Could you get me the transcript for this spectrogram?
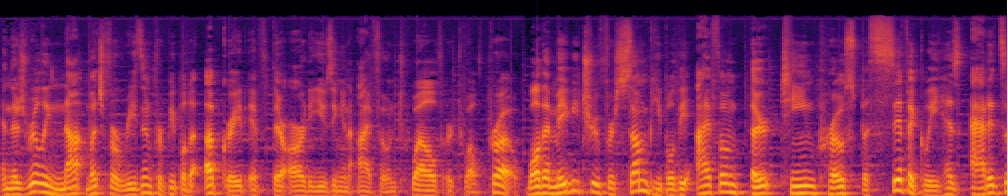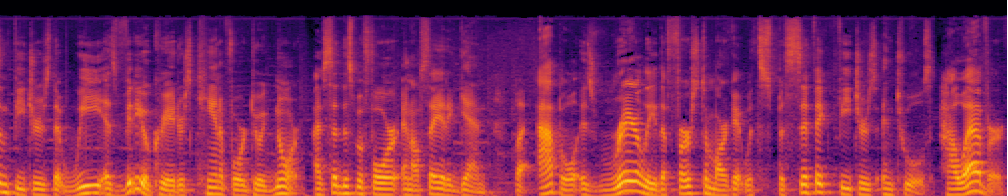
and there's really not much of a reason for people to upgrade if they're already using an iPhone 12 or 12 Pro. While that may be true for some people, the iPhone 13 Pro specifically has added some features that we as video creators can't afford to ignore. I've said this before and I'll say it again but Apple is rarely the first to market with specific features and tools. However,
